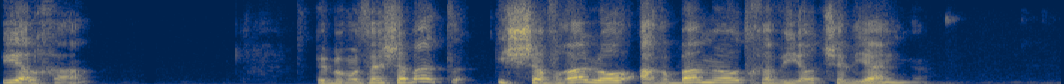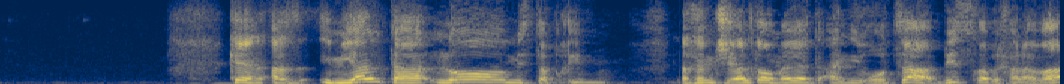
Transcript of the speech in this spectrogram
היא הלכה, ובמוצאי שבת היא שברה לו 400 חביות של יין. כן, אז עם ילטה לא מסתבכים. לכן כשילטה אומרת, אני רוצה ביסרה בחלבה,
